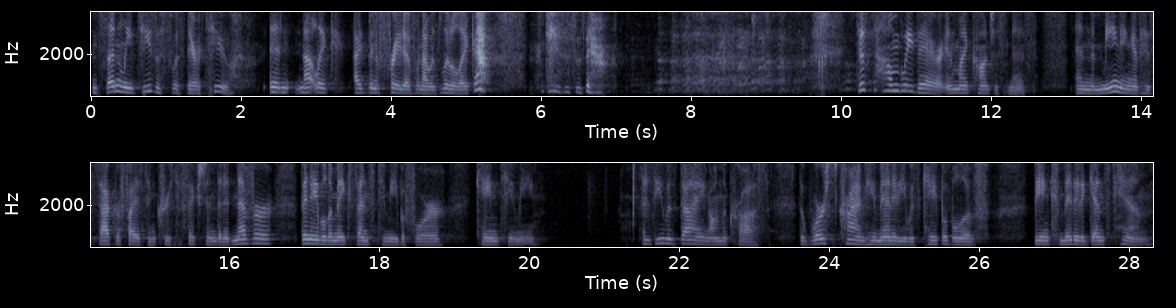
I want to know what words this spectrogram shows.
And suddenly Jesus was there too. And not like I'd been afraid of when I was little, like, ah, Jesus is there. just humbly there in my consciousness and the meaning of his sacrifice and crucifixion that had never been able to make sense to me before came to me. As he was dying on the cross, the worst crime humanity was capable of being committed against him,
